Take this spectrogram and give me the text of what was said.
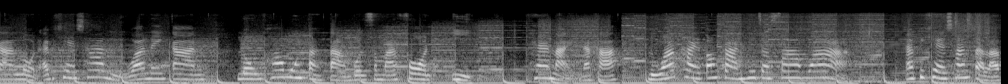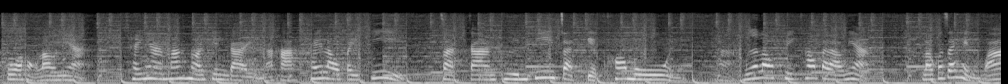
การโหลดแอปพลิเคชัน หรือว่าในการลงข้อมูลต่างๆ บนสมาร์ทโฟนอีกแค่ไหนนะคะ หรือว่าใครต้องการที่จะทราบว่าแอปพลิเคชันแต่ละตัวของเราเนี่ยใช้งานมากน้อยเพียงใดนะคะ ให้เราไปที่จัดการพื้นที่จัดเก็บข้อมูล เมื่อเราคลิกเข้าไปแล้วเนี่ย เราก็จะเห็นว่า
